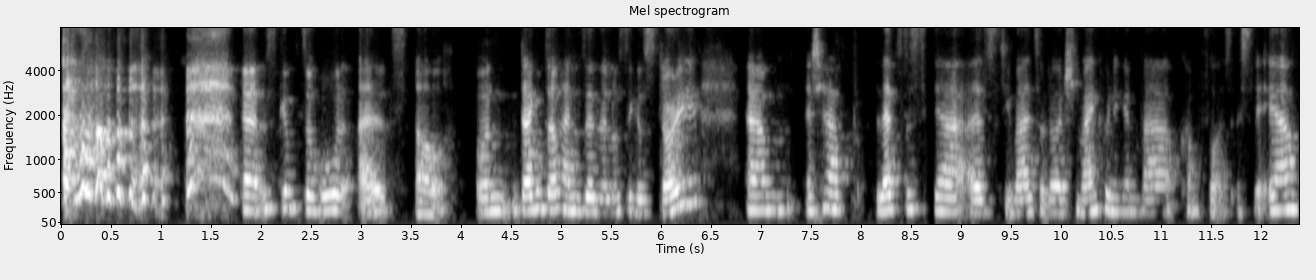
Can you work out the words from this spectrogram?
ja, es gibt sowohl als auch. Und da gibt es auch eine sehr, sehr lustige Story. Ähm, ich habe letztes Jahr, als die Wahl zur deutschen Weinkönigin war, kommt vor das SWR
